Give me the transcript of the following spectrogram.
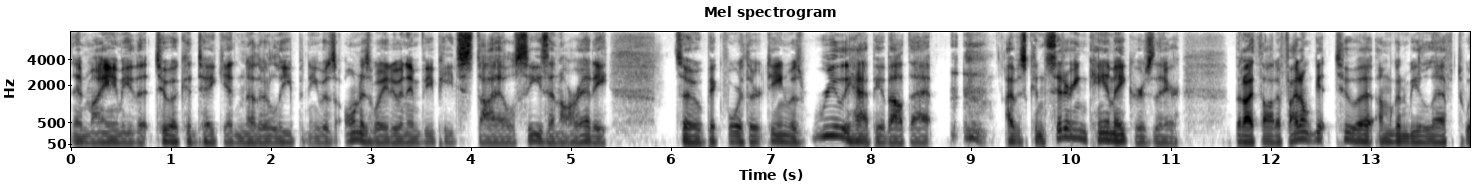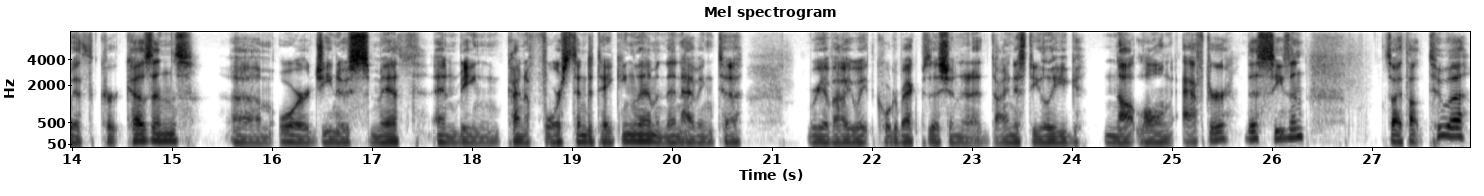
in Miami that Tua could take yet another leap, and he was on his way to an MVP style season already. So pick 413 was really happy about that. I was considering Cam Akers there, but I thought if I don't get Tua, I'm going to be left with Kirk Cousins um, or Geno Smith and being kind of forced into taking them and then having to reevaluate the quarterback position in a dynasty league not long after this season. So I thought Tua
